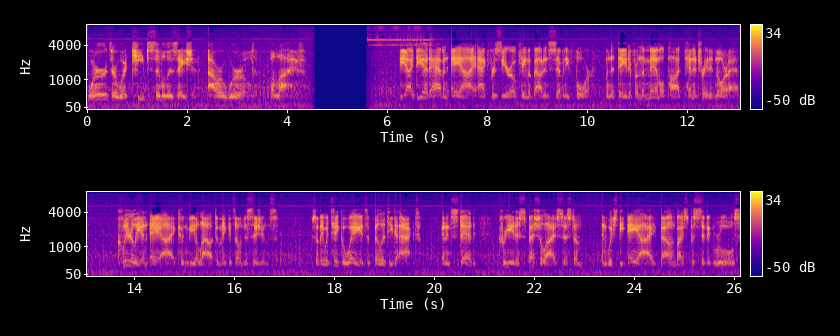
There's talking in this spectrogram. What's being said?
Words are what keeps civilization, our world, alive. The idea to have an AI act for Zero came about in 74, when the data from the mammal pod penetrated NORAD. Clearly, an AI couldn't be allowed to make its own decisions. So they would take away its ability to act, and instead create a specialized system in which the AI, bound by specific rules,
